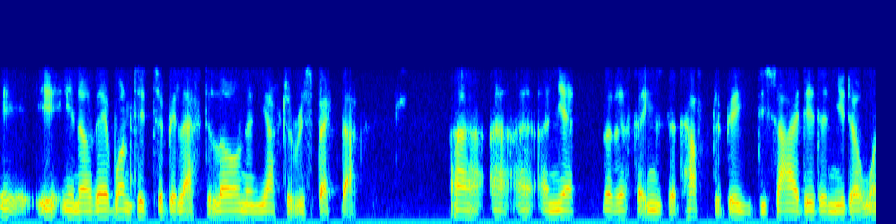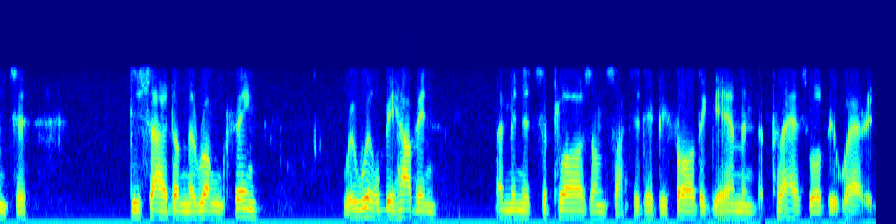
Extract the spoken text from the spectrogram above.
you know, they wanted to be left alone, and you have to respect that. Uh, uh, and yet, there are things that have to be decided, and you don't want to decide on the wrong thing. We will be having a minute's applause on Saturday before the game, and the players will be wearing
